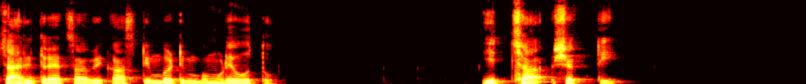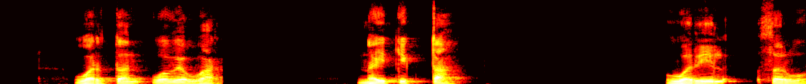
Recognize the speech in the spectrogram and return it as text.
चारित्र्याचा विकास टिंबटिंबमुळे होतो. इच्छाशक्ती वर्तन व व्यवहार. नैतिकता. वरील सर्व.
